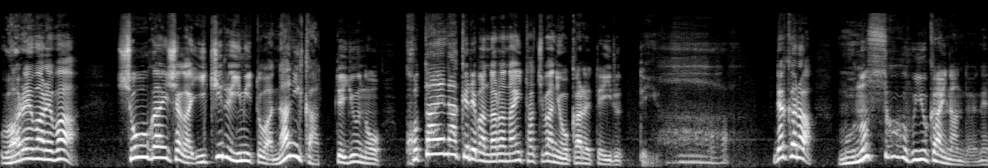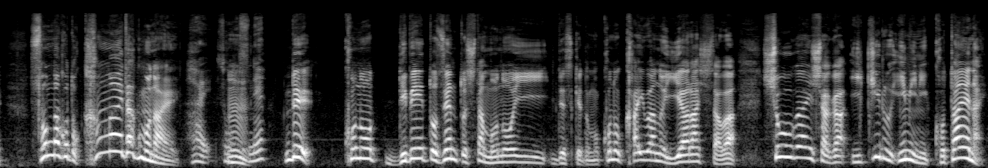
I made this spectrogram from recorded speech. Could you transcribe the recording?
我々は障害者が生きる意味とは何かっていうのを答えなければならない立場に置かれているっていう。だからものすごく不愉快なんだよね。そんなこと考えたくもない。はい、そうですね。でこのディベート前とした物言いですけどもこの会話のいやらしさは障害者が生きる意味に答えない、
